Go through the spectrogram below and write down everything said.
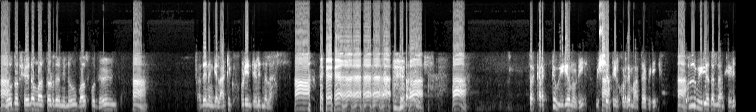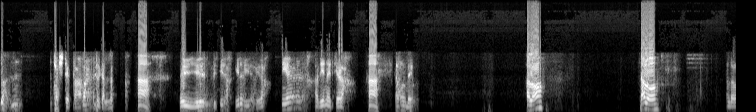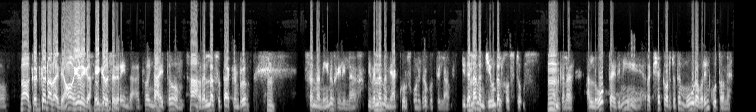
ಹೋದ ವರ್ಷ ಏನೋ ಮಾತಾಡ್ದೆ ನೀನು ಬಾಸ್ ಬಗ್ಗೆ. ಹಾ. ಅದೇ ನಂಗೆ ಲಾಠಿ ಕೊಡಿ ಅಂತ ಹೇಳಿದ್ನಲ್ಲ. ಹಾ. ಹಾ. ಹಾ. ಸರ್ ಕರೆಕ್ಟ್ ವಿಡಿಯೋ ನೋಡಿ. ವಿಷಯ ಹಾ. ತಿಳ್ಕೊಳ್ದೆ ಮಾತಾಡ್ಬಿಡಿ. ಹಾ. ಫುಲ್ ವಿಡಿಯೋದಲ್ಲಿ ನಾನು ಹೇಳಿದ್ದು ಅಷ್ಟೇ ಪ್ರಾಮಾಣಿಕಲ್ಲ ಹಾ. ಏಯ್ ಏನ್ ಇರ ಇರ ಇರ ಇರ. ನೀ ಹೇಳ ಅದೇನಾಯ್ತು ಕೇಳ. ಹಾ. ಹಲೋ? ಹಲೋ? ಹಲೋ? ಹಾ ಕಟ್ ಕಟ್ ಆತೈತೆ ಹ್ಞೂ ಹೇಳಿ ಈಗ ಹೇಗೆ ಕೇಳಿಸ್ತಿದೆ? ಕಡೆಯಿಂದ ಅಥವಾ ಹಿಂಗಾಯ್ತು ಹಾ. ಅವರೆಲ್ಲ ಸುತ್ತಾಕೊಂಡ್ರು. ಹ್ಮ್. ಸರ್ ನಾನೇನು ಹೇಳಿಲ್ಲ. ನೀವೆಲ್ಲ ಹ್ಮ್. ನನ್ ಯಾಕೆ ಕೂರಿಸ್ಕೊಂಡಿದ್ರು ಗೊತ್ತಿಲ್ಲ. ಇದೆಲ್ಲ ನನ್ನ ಜೀವನದಲ್ಲಿ ಹೊಸ್ತು ಹ್ಮ್. ಅನ್ಕಲ್ಲ ಅಲ್ಲಿ ಹೋಗ್ತಾ ಇದೀನಿ ರಕ್ಷಕ್ ಅವ್ರ ಜೊತೆ ಮೂರ್ ಅವರಿನ್ ಕೂತವ್ನೆ.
